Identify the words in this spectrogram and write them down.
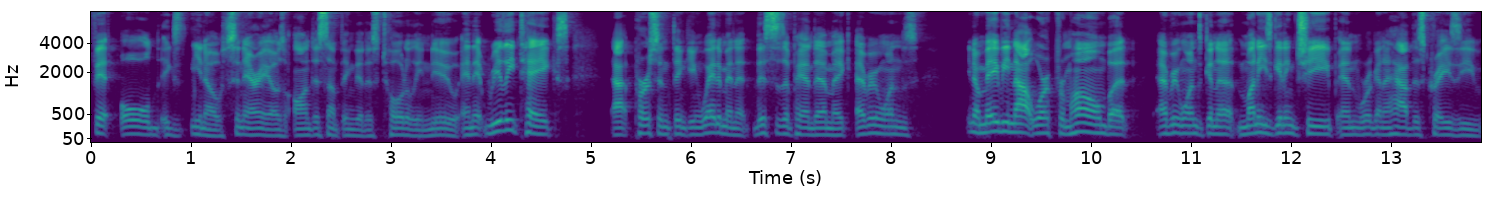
fit old, you know, scenarios onto something that is totally new, and it really takes that person thinking, wait a minute, this is a pandemic. Everyone's, you know, maybe not work from home, but everyone's gonna money's getting cheap and we're gonna have this crazy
